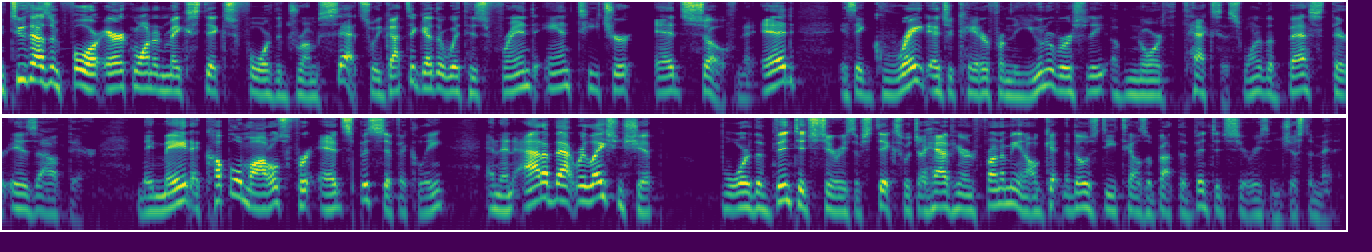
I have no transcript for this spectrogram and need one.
In 2004, Eric wanted to make sticks for the drum set, so he got together with his friend and teacher, Ed Soph. Now, Ed is a great educator from the University of North Texas, one of the best there is out there. They made a couple of models for Ed specifically, and then out of that relationship, bore the vintage series of sticks, which I have here in front of me, and I'll get into those details about the vintage series in just a minute.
